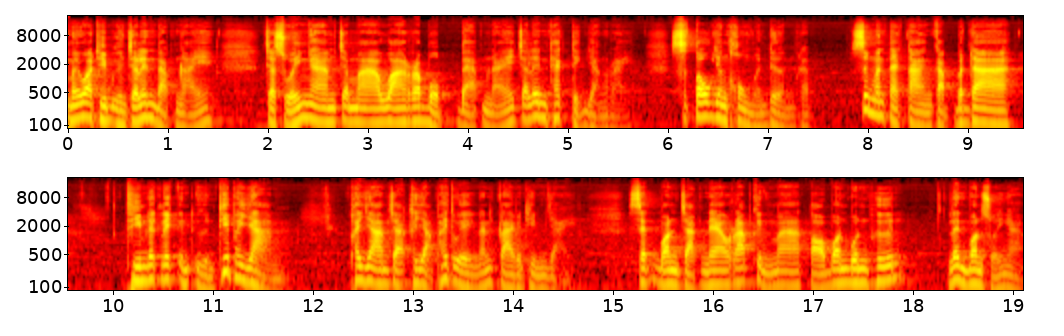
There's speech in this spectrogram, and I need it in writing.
ไม่ว่าทีมอื่นจะเล่นแบบไหน จะสวยงามจะมาวางระบบแบบไหนจะเล่นแท็กติกอย่างไรสโต๊กยังคงเหมือนเดิมครับ ซึ่งมันแตกต่างกับบรรดาทีมเล็ก ๆ อื่น ๆ ที่พยายาม พยายามจะขยับให้ตัวเองนั้นกลายเป็นทีมใหญ่ เซตบอลจากแนวรับขึ้นมาต่อบอลบนพื้น เล่นบอลสวยงาม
